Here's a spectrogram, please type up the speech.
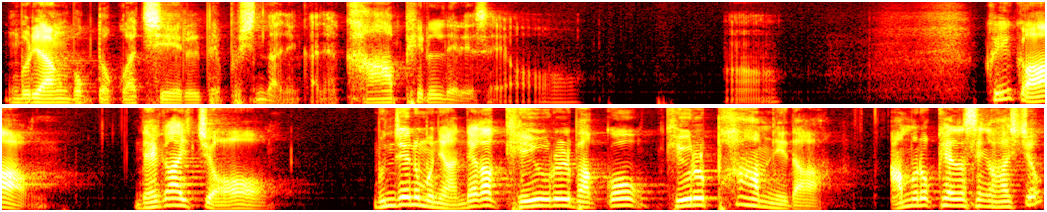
무량복덕과 지혜를 베푸신다니까요. 가피를 내리세요. 어. 그러니까 내가 있죠. 문제는 뭐냐? 내가 계율을 받고 계율을 파합니다. 아무렇게나 생각하시죠?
